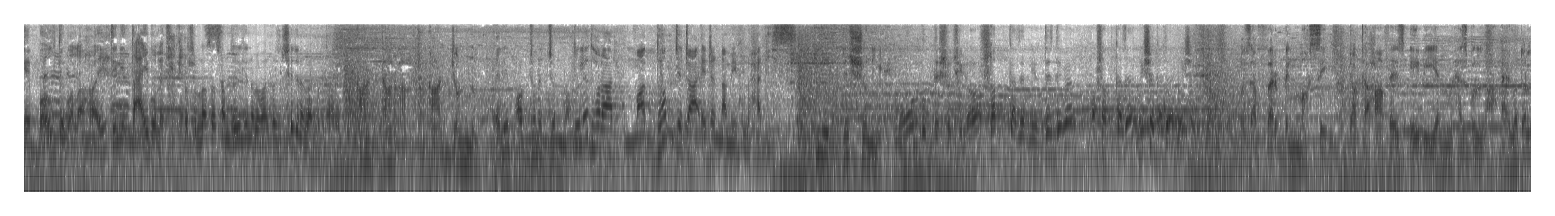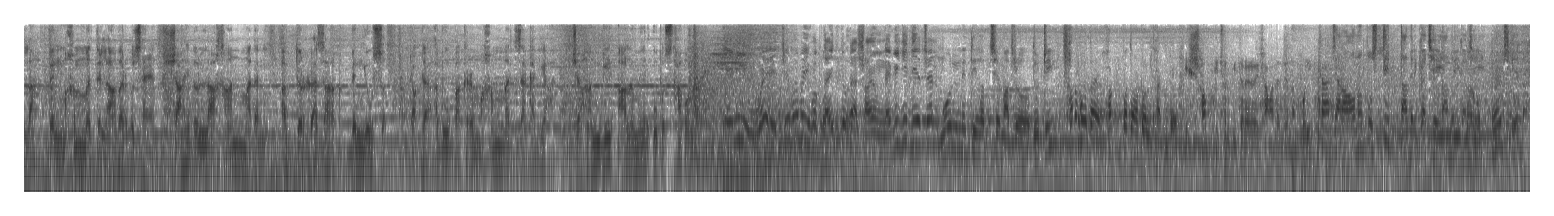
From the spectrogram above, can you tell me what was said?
যা তাকে বলতে বলা হয় তিনি তাই বলে থাকেন। যেই জন্য ব্যবহার করেছেন সেই জন্য ব্যবহার করতে হবে। কার দ্বারা কার জন্য? এলিম অর্জনের জন্য। তুলে ধরার মাধ্যম যেটা এটার নামই হলো হাদিস। কি উদ্দেশ্য নিয়ে? মূল উদ্দেশ্য ছিল সৎ কাজের নির্দেশ দিবেন অসৎ কাজের Muzaffar bin Mohsin doctor Hafez A B M Hazbullah Ahmadullah bin Mohammad Hussain Shahidullah Khan Madani Abdur Razzak bin Yusuf doctor Abu Bakar Mohammad Zakaria Jahangir আলমের উপস্থাপনায়। এনিওয়ে যেভাবেই হোক দায়িত্বটা স্বয়ং নেভিজি দিয়েছেন। মূল নীতি হচ্ছে মাত্র দুটি। সর্বদাই হকপথে অটল থাকবে। এই সব কিছুর ভিতরে রয়েছে আমাদের জন্য পরীক্ষা। যারা অনুপস্থিত তাদের কাছে পৌঁছে দাও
